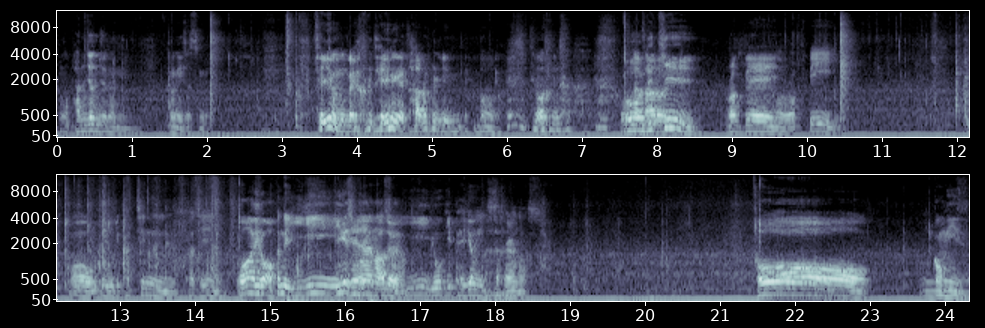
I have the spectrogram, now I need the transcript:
뭔가 반전 주는 그런 게 있었습니다 제이 형 뭔가 형 제이 형이랑 잘 어울리는데. 뭐. 뭔가 오잘 니키. 럭비. 어 럭비. 어 우리 우리 같이 있는 사진. 와 이거 근데 이 이게 제일 잘 어, 맞아요. 나왔어요. 이 여기 배경이 진짜 잘 나왔어. 오 음. 공이즈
